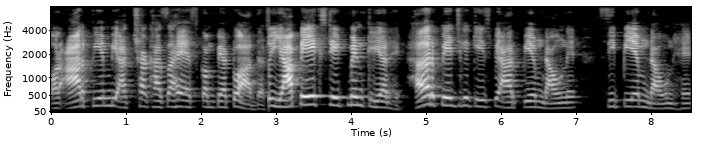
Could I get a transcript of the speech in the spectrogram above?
और आरपीएम भी अच्छा खासा है एज कंपेयर टू अदर तो यहाँ पे एक स्टेटमेंट क्लियर है। हर पेज के केस पे आरपीएम डाउन है सीपीएम डाउन है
